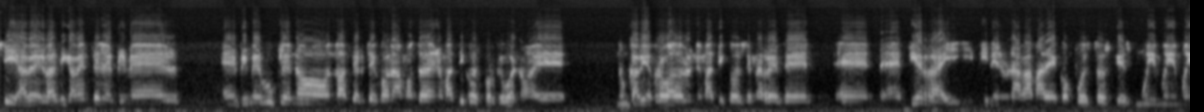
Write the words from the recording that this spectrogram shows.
Sí, a ver, básicamente en el primer, en el primer bucle no, no acerté con la monta de neumáticos porque, bueno, nunca había probado los neumáticos MRF en, tierra y, tienen una gama de compuestos que es muy, muy, muy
